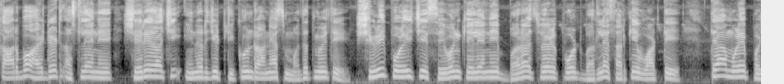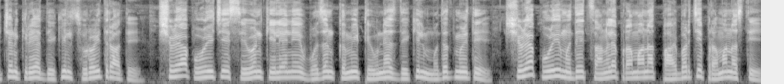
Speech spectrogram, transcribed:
कार्बोहायड्रेट असल्याने शरीराची एनर्जी टिकून राहण्यास मदत मिळते. शिळी पोळीचे सेवन केल्याने बराच वेळ पोट भरल्यासारखे वाटते. त्यामुळे पचनक्रिया देखील सुरळीत राहते. शिळ्या पोळीचे सेवन केल्याने वजन कमी ठेवण्यास देखील मदत मिळते. शिळ्या पोळीमध्ये चांगल्या प्रमाणात फायबरचे प्रमाण असते.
